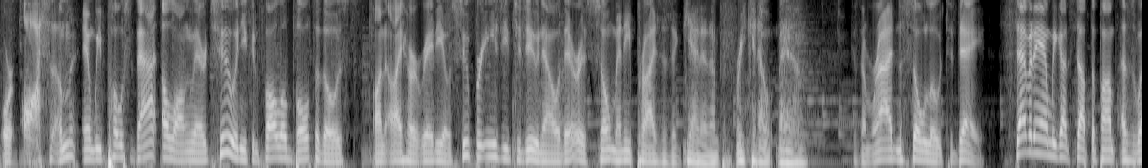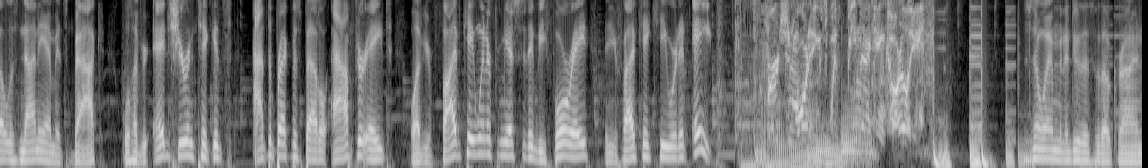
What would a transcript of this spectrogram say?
or awesome, and we post that along there too. And you can follow both of those on iHeartRadio. Super easy to do. Now there is so many prizes again, and I'm freaking out, man, because I'm riding solo today. 7 a.m. we got Stop the Pump, as well as 9 a.m. It's back. We'll have your Ed Sheeran tickets at the breakfast battle after 8. We'll have your 5K winner from yesterday before 8, and your 5K keyword at 8. Virgin Mornings with BMAC and Carly. There's no way I'm going to do this without crying,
